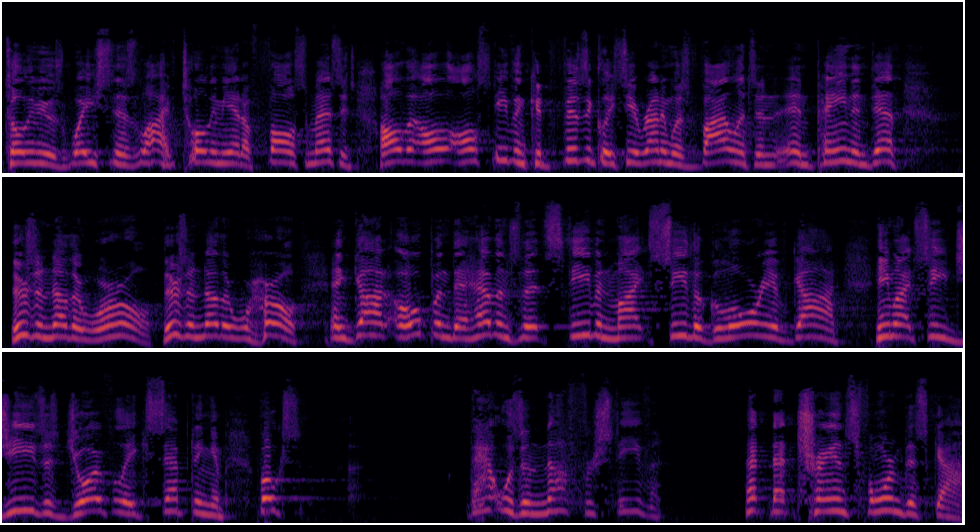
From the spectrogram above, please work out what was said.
told him he was wasting his life, told him he had a false message. All, that, all, all Stephen could physically see around him was violence and, and pain and death. There's another world. There's another world. And God opened the heavens that Stephen might see the glory of God. He might see Jesus joyfully accepting him. Folks, that was enough for Stephen. That, that transformed this guy.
